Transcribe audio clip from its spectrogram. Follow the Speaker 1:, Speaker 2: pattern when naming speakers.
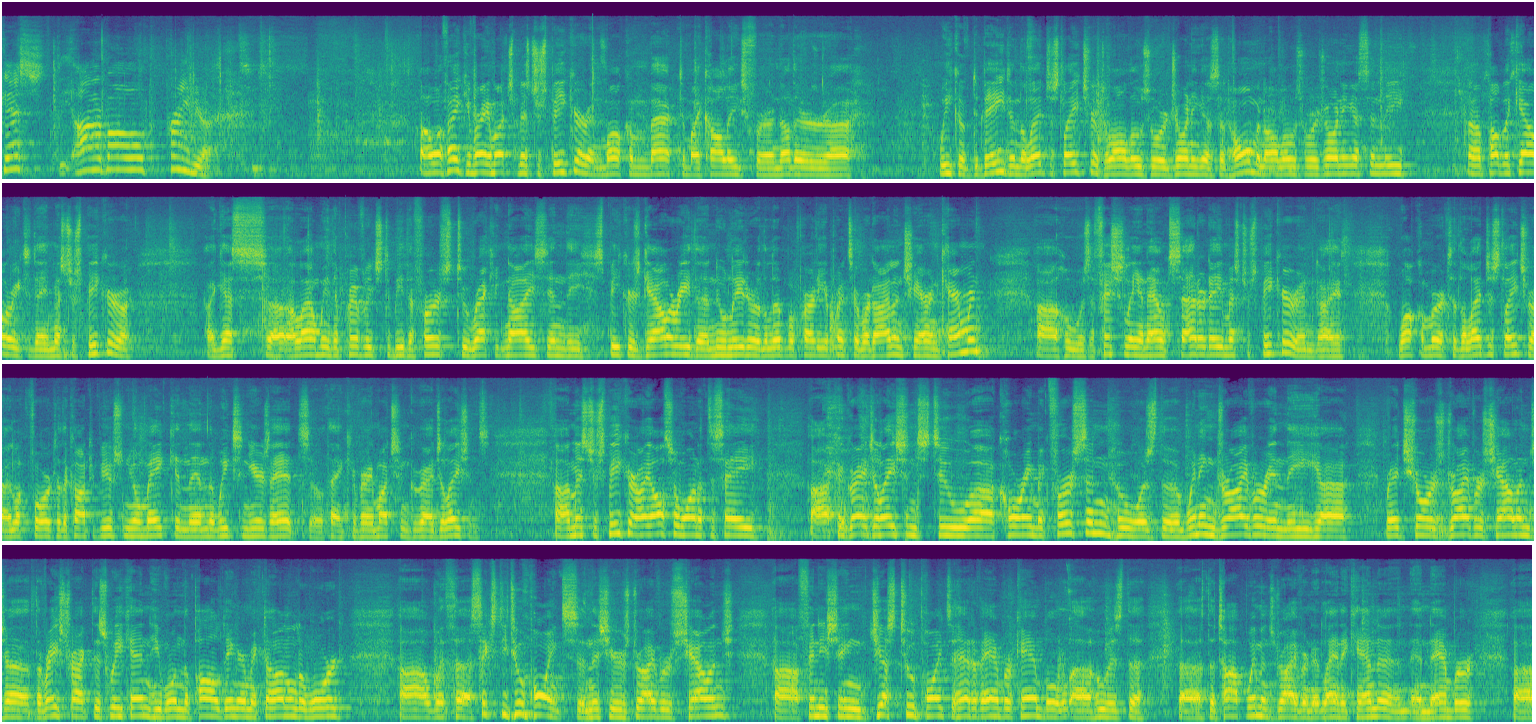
Speaker 1: guests, the Honorable Premier.
Speaker 2: Uh, Well, thank you very much, Mr. Speaker, and welcome back to my colleagues for another uh, week of debate in the legislature, to all those who are joining us at home and all those who are joining us in the uh, public gallery today. Mr. Speaker, uh, I guess uh, allow me the privilege to be the first to recognize in the Speaker's gallery the new leader of the Liberal Party of Prince Edward Island, Sharon Cameron, uh, who was officially announced Saturday, Mr. Speaker, and I welcome her to the legislature. I look forward to the contribution you'll make in the, in the weeks and years ahead. So thank you very much and congratulations. Uh, Mr. Speaker, I also wanted to say uh, congratulations to uh, Corey McPherson, who was the winning driver in the uh, Red Shores Drivers Challenge, uh, the racetrack this weekend. He won the Paul Dinger McDonald Award uh, with uh, 62 points in this year's Drivers Challenge, uh, finishing just two points ahead of Amber Campbell, uh, who is the uh, the top women's driver in Atlantic Canada, and, and Amber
